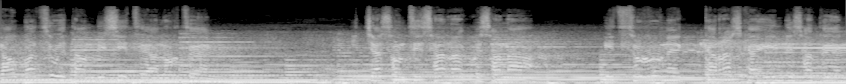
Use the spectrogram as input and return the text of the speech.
gau batzuetan bizitzea lortzen. Itxasontzi zarrak bezala, itzurrunek karraska egin dezaten,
